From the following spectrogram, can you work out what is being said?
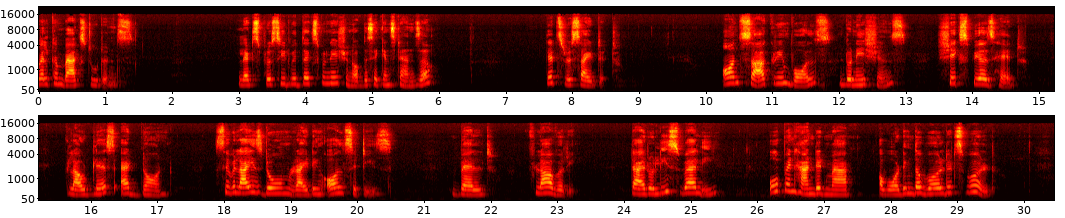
Welcome back, students. Let's proceed with the explanation of the second stanza. Let's recite it. On cream walls, donations, Shakespeare's head, cloudless at dawn, civilized dome riding all cities, belled, flowery, Tyrolese valley, open handed map awarding the world its world.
